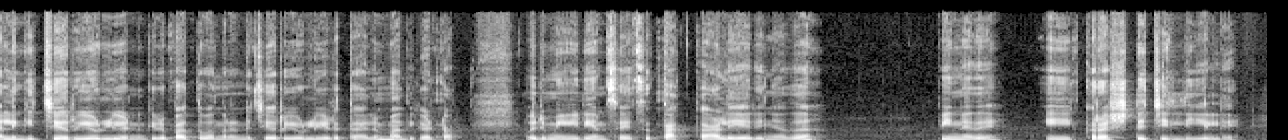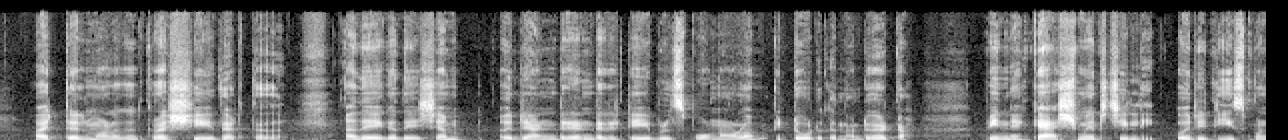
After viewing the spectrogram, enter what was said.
അല്ലെങ്കിൽ ചെറിയുള്ളി ഉണ്ടെങ്കിൽ ഒരു പത്ത് പന്ത്രണ്ട് ചെറിയുള്ളി എടുത്താലും മതി കേട്ടോ. ഒരു മീഡിയം സൈസ് തക്കാളി അരിഞ്ഞത്. പിന്നെ ഈ ക്രഷ്ഡ് ചില്ലിയില്ലേ വറ്റൽ മുളക് ക്രഷ് ചെയ്തെടുത്തത്. അത് ഏകദേശം ഒരു രണ്ട് രണ്ടര ടേബിൾ സ്പൂണോളം ഇട്ട് കൊടുക്കുന്നുണ്ട് കേട്ടോ. പിന്നെ കാശ്മീർ ചില്ലി ഒരു ടീസ്പൂൺ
